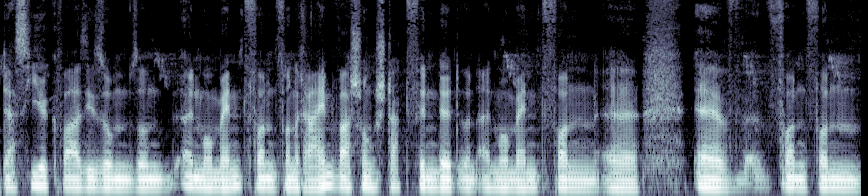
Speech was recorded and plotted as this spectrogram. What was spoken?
dass hier quasi so, so ein Moment von, von Reinwaschung stattfindet und ein Moment von, äh, äh, von, von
